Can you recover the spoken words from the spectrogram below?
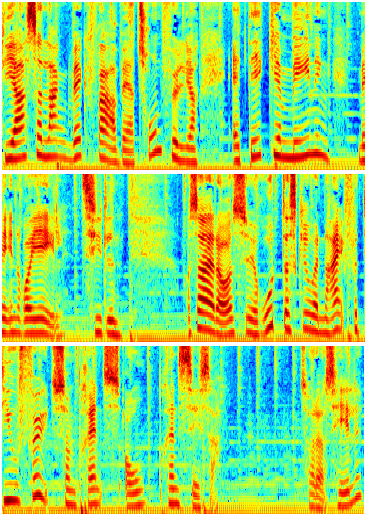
De er så langt væk fra at være tronfølger, at det ikke giver mening med en royal titel. Og så er der også Ruth, der skriver nej, for de er jo født som prins og prinsesser. Så er der også Helle,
